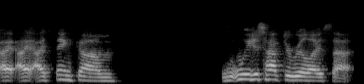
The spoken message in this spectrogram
I, I think um, we just have to realize that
